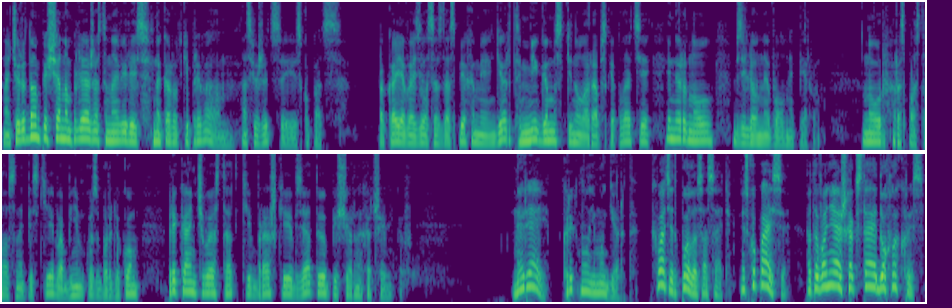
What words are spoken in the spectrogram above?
На очередном песчаном пляже остановились на короткий привал, освежиться и искупаться. Пока я возился с доспехами, Герт мигом скинул арабское платье и нырнул в зеленые волны первым. Нур распластался на песке в обнимку с бордюком, приканчивая остатки брашки, взятые у пещерных отшельников. «Ныряй!» — крикнул ему Герт. «Хватит пойло сосать! Искупайся, а то воняешь, как стая дохлых крыс!»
